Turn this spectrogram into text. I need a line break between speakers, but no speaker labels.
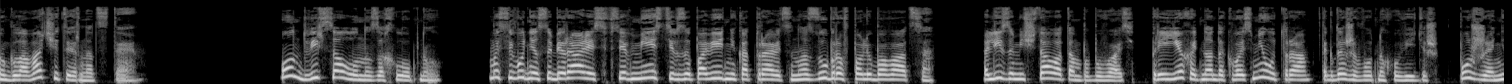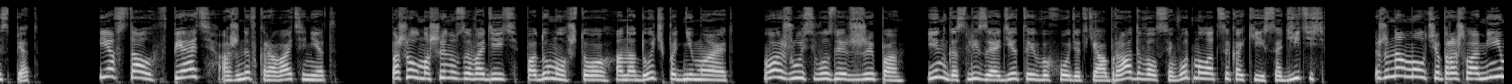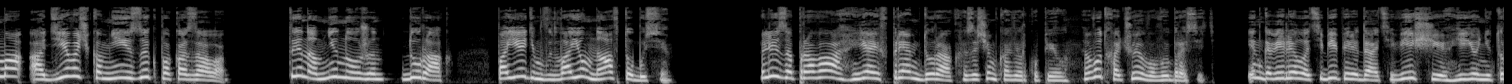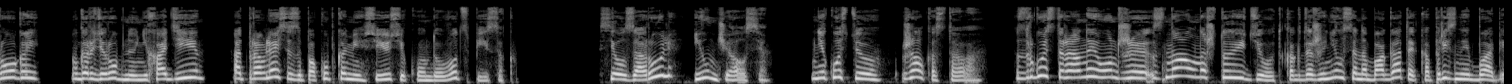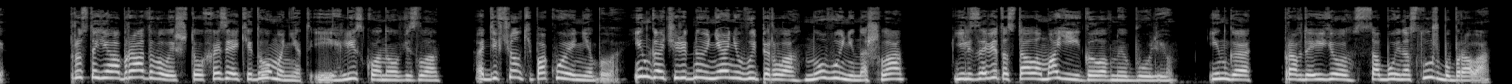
Глава 14. Он дверь салона захлопнул. Мы сегодня собирались все вместе в заповедник отправиться, на зубров полюбоваться. Лиза мечтала там побывать. Приехать надо к восьми утра, тогда животных увидишь. Позже они спят. Я встал в пять, а жены в кровати нет. Пошел машину заводить, подумал, что она дочь поднимает. Вожусь возле джипа. Инга с Лизой одетые выходят. Я обрадовался. Вот молодцы какие, садитесь. Жена молча прошла мимо, а девочка мне язык показала. «Ты нам не нужен, дурак. Поедем вдвоем на автобусе». Лиза права, я и впрямь дурак. Зачем ковер купил? Вот хочу его выбросить. Инга велела тебе передать. Вещи ее не трогай, в гардеробную не ходи. Отправляйся за покупками сию секунду. Вот список. Сел за руль и умчался. Мне Костю жалко стало. С другой стороны, он же знал, на что идет, когда женился на богатой капризной бабе. Просто я обрадовалась, что хозяйки дома нет, и Лиску она увезла. От девчонки покоя не было. Инга очередную няню выперла, новую не нашла. Елизавета стала моей головной болью. Инга, правда, ее с собой на службу брала.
